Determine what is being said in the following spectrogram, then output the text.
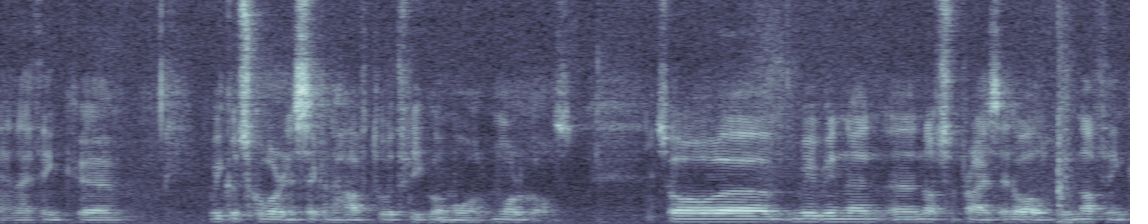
and I think uh, we could score in the second half two or three goal more, more goals. So uh, we've been uh, not surprised at all with nothing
